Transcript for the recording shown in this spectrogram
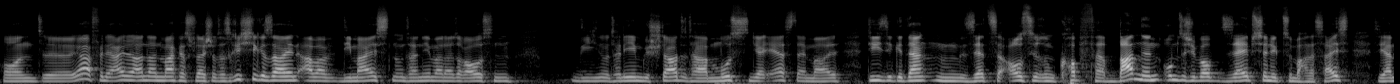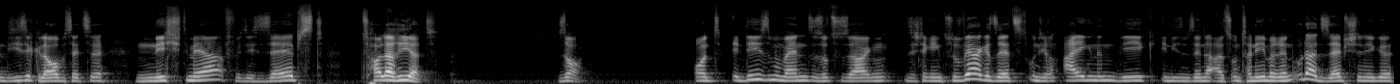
Und äh, ja, für den einen oder anderen mag das vielleicht auch das Richtige sein, aber die meisten Unternehmer da draußen, die ein Unternehmen gestartet haben, mussten ja erst einmal diese Gedankensätze aus ihrem Kopf verbannen, um sich überhaupt selbstständig zu machen. Das heißt, sie haben diese Glaubenssätze nicht mehr für sich selbst toleriert. So. Und in diesem Moment sozusagen sich dagegen zur Wehr gesetzt und ihren eigenen Weg in diesem Sinne als Unternehmerin oder als Selbstständige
